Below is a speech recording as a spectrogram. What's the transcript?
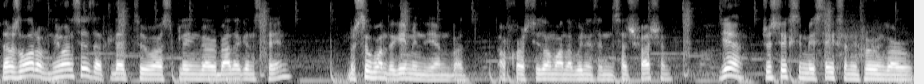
there was a lot of nuances that led to us playing very bad against Pain. We still won the game in the end, but of course you don't want to win it in such fashion. Yeah, just fixing mistakes and improving our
